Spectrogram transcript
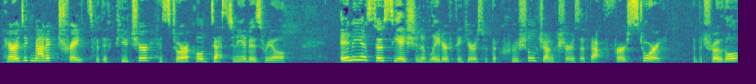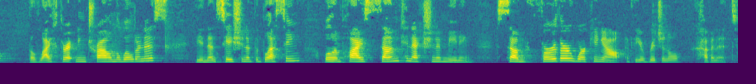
paradigmatic traits for the future historical destiny of Israel, any association of later figures with the crucial junctures of that first story, the betrothal, the life threatening trial in the wilderness, the annunciation of the blessing, will imply some connection of meaning, some further working out of the original covenant.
